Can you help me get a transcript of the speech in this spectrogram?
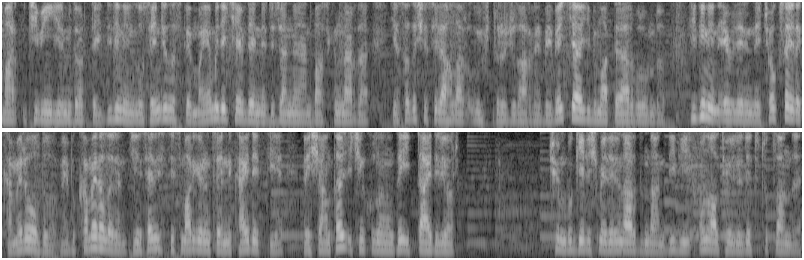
Mart 2024'te Diddy'nin Los Angeles ve Miami'deki evlerine düzenlenen baskınlarda yasa dışı silahlar, uyuşturucular ve bebek yağı gibi maddeler bulundu. Diddy'nin evlerinde çok sayıda kamera olduğu ve bu kameraların cinsel istismar görüntülerini kaydettiği ve şantaj için kullanıldığı iddia ediliyor. Tüm bu gelişmelerin ardından Didi 16 Eylül'de tutuklandı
